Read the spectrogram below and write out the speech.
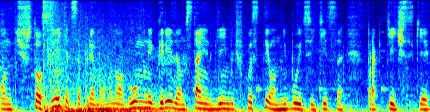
он что, светится прямо много. Умный гриль, он встанет где-нибудь в кусты, он не будет светиться практически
